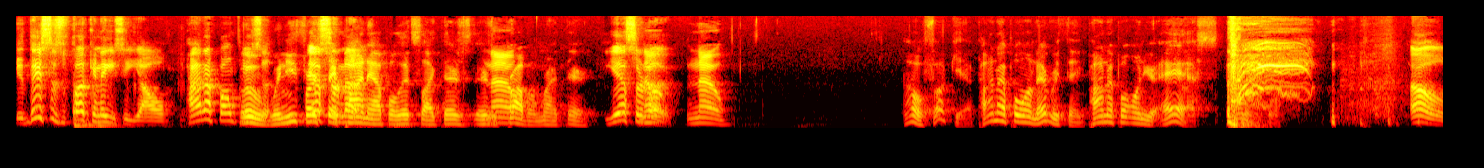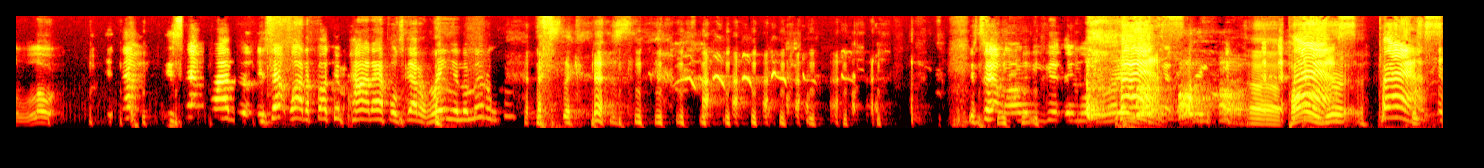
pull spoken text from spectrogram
This is fucking easy, y'all. Pineapple on pizza. Ooh, when you first yes say no? pineapple, it's like there's there's No. a problem right there. Yes or no? No, no. Oh fuck yeah, pineapple on everything. Pineapple on your ass. Pineapple. Oh lord. Is that, is that why the is that why the fucking pineapple's got a ring in the middle? that's the that's, Is that why when you get them little rings? Pass! you got the ring? Uh, Paul, Pass. is there, Pass.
